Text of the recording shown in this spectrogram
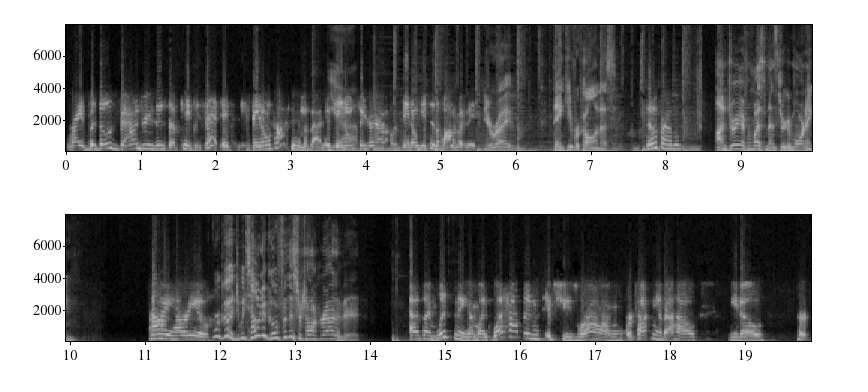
Right, but those boundaries and stuff can't be set if, if they don't talk to him about it. If Yeah. they don't figure out, if they don't get to the bottom of it. You're right. Thank you for calling us. No problem. Andrea from Westminster. Good morning. Hi, how are you? We're good. Do we tell her to go for this or talk her out of it? As I'm listening, I'm like, what happens if she's wrong? We're talking about how, you know, her,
